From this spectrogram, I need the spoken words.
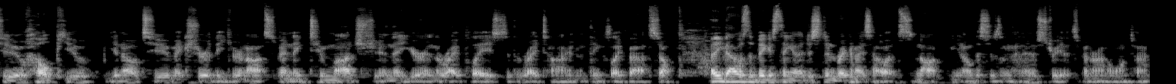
to help you you know to make sure that you're not spending too much and that you're in the right place at the right time and things like that. So i think that was the biggest thing and i just didn't recognize how it's not you know this isn't an industry that's been around a long time.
